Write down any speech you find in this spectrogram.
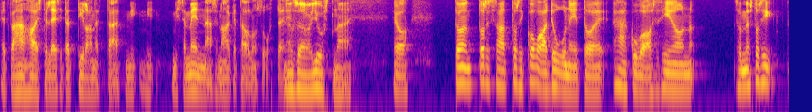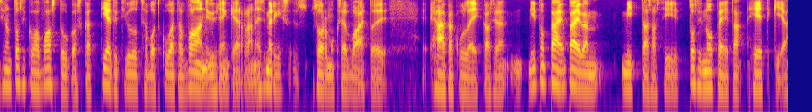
että vähän haistelee sitä tilannetta, että mi, mi, missä mennään sen aikataulun suhteen. No se on just näin. Joo. Tuo on tosissaan tosi kovaa duunia toi hääkuvaus ja siinä on, se on myös tosi, siinä on tosi kova vastuu, koska tietyt jutut sä voit kuvata vain yhden kerran. Esimerkiksi sormuksen vaihto, hääkakun leikkaus ja niitä on päivän mittaan tosi nopeita hetkiä,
